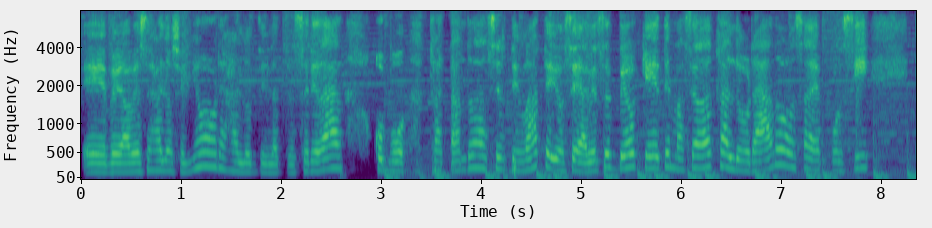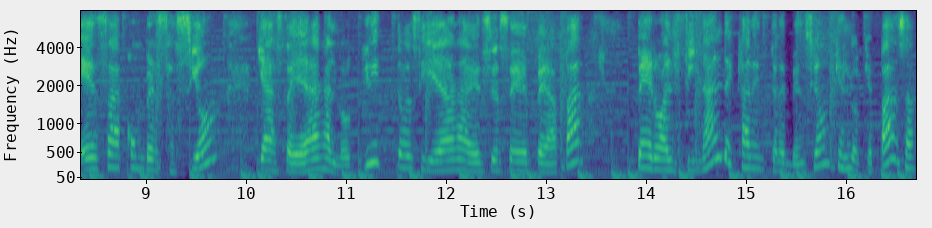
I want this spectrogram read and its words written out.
eh, veo a veces a los señores, a los de la tercera edad, como tratando de hacer debate, o sea, a veces veo que es demasiado acalorado, o sea, de por sí esa conversación que hasta llegan a los gritos y llegan a decirse peapá, pero al final de cada intervención, ¿qué es lo que pasa?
